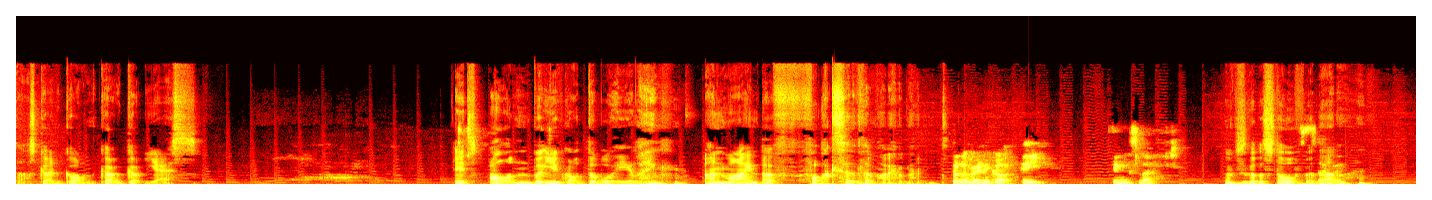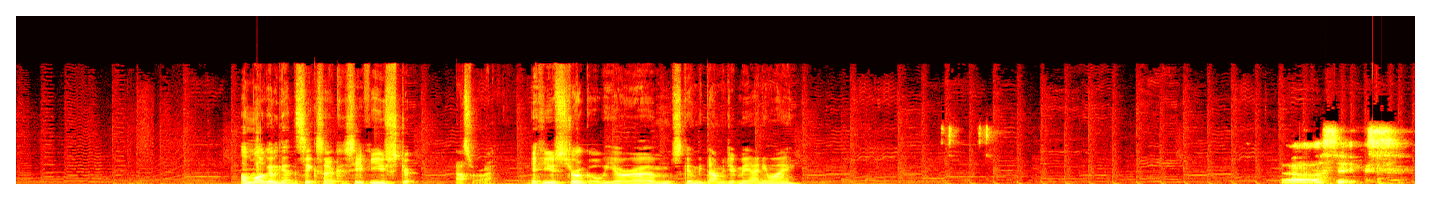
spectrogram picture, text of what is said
That's good. Go on, go, go. Yes. It's on, but you've got double healing, and mine are fucked at the moment. But I've only got 8 things left. I've just got the store for Seven. that. I'm not gonna get the six though, because if you str- that's alright. If you struggle, you're um, just gonna be damaging me anyway. Uh, 6.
